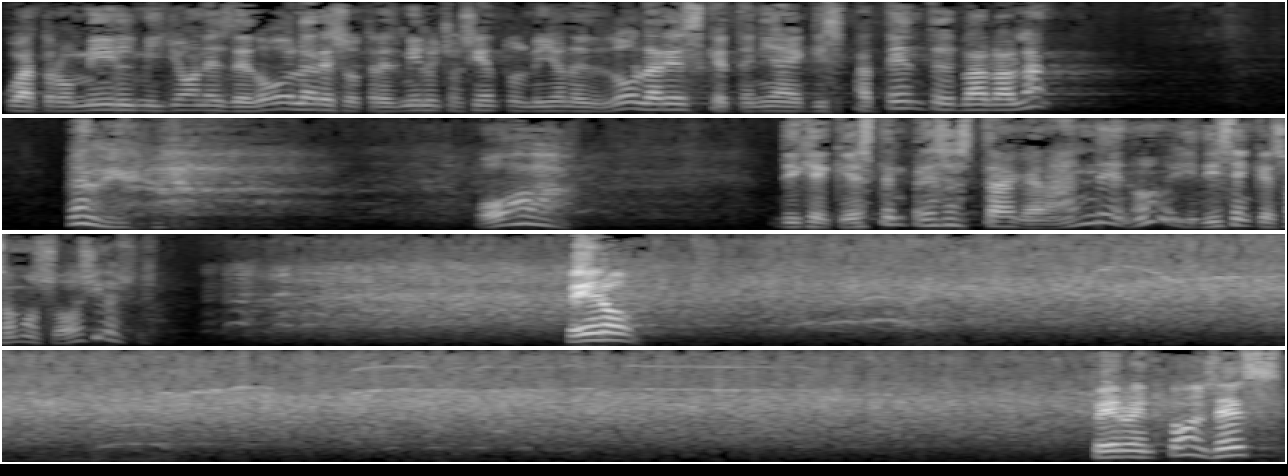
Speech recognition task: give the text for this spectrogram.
4 mil millones de dólares o 3 mil 800 millones de dólares, que tenía X patentes, bla, bla, bla. Oh, dije que esta empresa está grande, ¿no? Y dicen que somos socios. Pero Pero entonces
